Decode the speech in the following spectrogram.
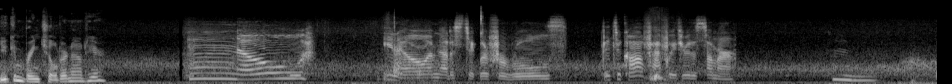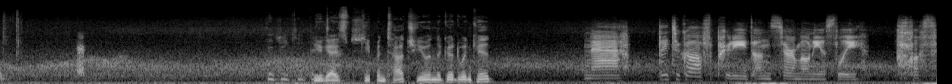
You can bring children out here? Mm, No. You know, I'm not a stickler for rules. They took off halfway through the summer. Did you keep in You guys touch? keep in touch, you and the Goodwin kid? Nah, they took off pretty unceremoniously. Plus,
